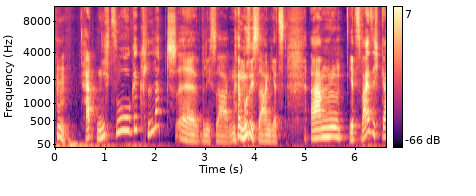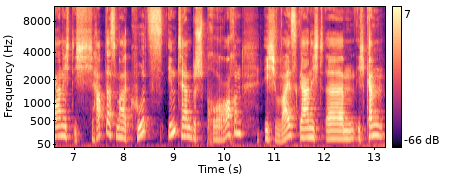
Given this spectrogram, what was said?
hm, hat nicht so geklappt, äh, will ich sagen. Muss ich sagen jetzt. Ähm, jetzt weiß ich gar nicht, ich habe das mal kurz intern besprochen. Ich weiß gar nicht, ähm, ich kann.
